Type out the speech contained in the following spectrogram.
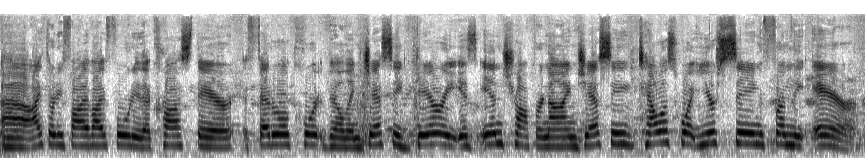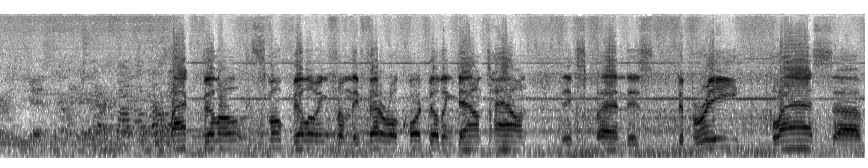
I-35, I-40, across there, federal court building. Jesse Gary is in Chopper 9. Jesse, tell us what you're seeing from the air. Black billow, smoke billowing from the federal court building downtown, and there's debris, glass, uh,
